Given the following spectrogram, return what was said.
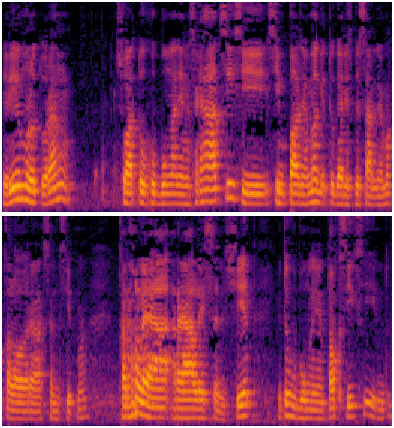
Jadi menurut orang suatu hubungan yang sehat sih si simpelnya mah gitu garis besarnya mah kalau relationship mah. Karena le- relationship itu hubungan yang toksik sih itu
